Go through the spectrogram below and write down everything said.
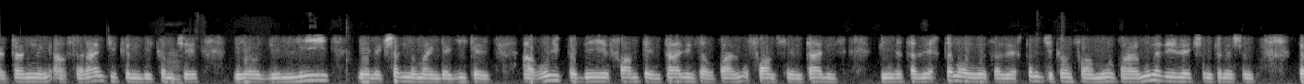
ریټرنینګ افسران چې کوم دي کوم چې یو ځلي د الیکشن نمائندګي کوي هغه په دې فارم 45 او فارم 47 پنځه څلوېښتم او اووه څلوېښتم چې کوم فارمونه فارمونه د الیکشن کمیشن په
